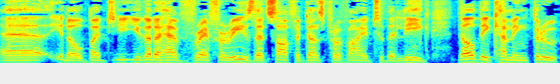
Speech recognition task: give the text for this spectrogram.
uh, you know, but you, you got to have referees that SAFA does provide to the league. They'll be coming through.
